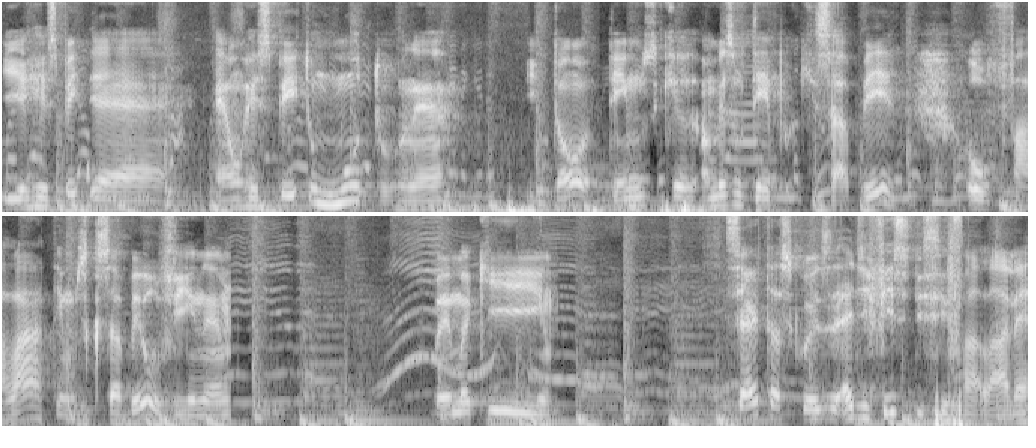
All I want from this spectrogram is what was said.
E respe- é, é um respeito mútuo, né? Então temos que, ao mesmo tempo que saber ou falar, temos que saber ouvir, né? O problema é que certas coisas é difícil de se falar, né?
